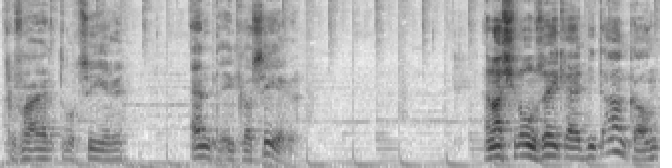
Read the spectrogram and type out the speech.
gevaar te trotseren en te incasseren. En als je de onzekerheid niet aan kan,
